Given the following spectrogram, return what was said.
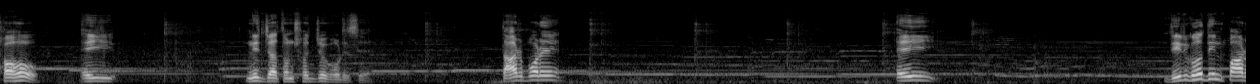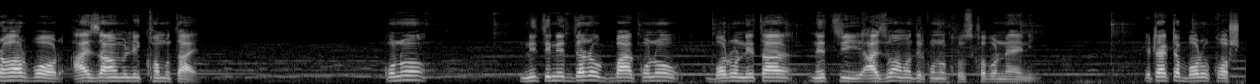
সহ এই নির্যাতন সহ্য করেছে। তারপরে এই দীর্ঘদিন পার হওয়ার পর আজ আওয়ামী লীগ ক্ষমতায় কোনো নীতি নির্ধারক বা কোনো বড় নেতা, নেত্রী আজও আমাদের কোনো খোঁজ খবর নেয়নি। এটা একটা বড় কষ্ট।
